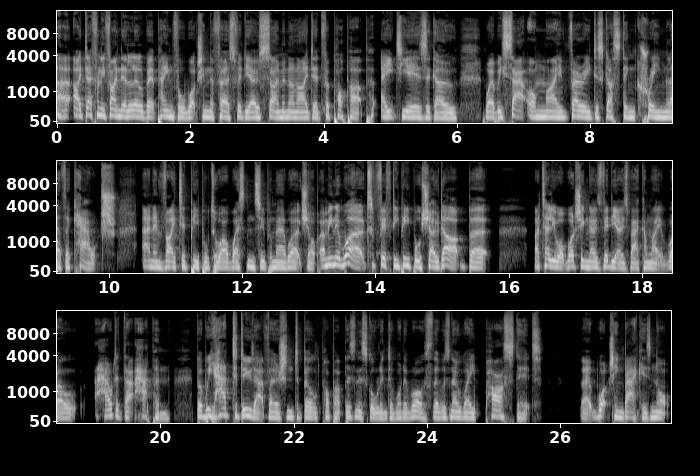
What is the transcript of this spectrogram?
Uh, I definitely find it a little bit painful watching the first video Simon and I did for Pop Up eight years ago, where we sat on my very disgusting cream leather couch and invited people to our Weston-super-Mare workshop. I mean, it worked. 50 people showed up, but I tell you what, watching those videos back, I'm like, well, how did that happen? But we had to do that version to build Pop Up Business School into what it was. There was no way past it. Uh, watching back is not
